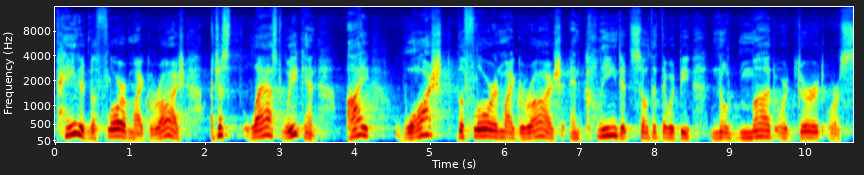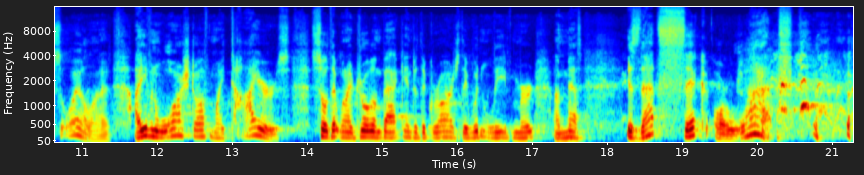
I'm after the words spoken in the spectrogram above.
painted the floor of my garage just last weekend. I washed the floor in my garage and cleaned it so that there would be no mud or dirt or soil on it. I even washed off my tires so that when I drove them back into the garage, they wouldn't leave a mess. Is that sick or what?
